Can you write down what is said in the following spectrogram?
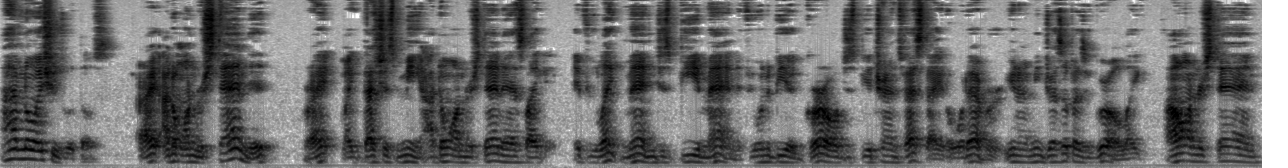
I have no issues with those. All right, I don't understand it. Right, like that's just me. I don't understand it. It's like if you like men, just be a man. If you want to be a girl, just be a transvestite or whatever. You know what I mean? Dress up as a girl. Like I don't understand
